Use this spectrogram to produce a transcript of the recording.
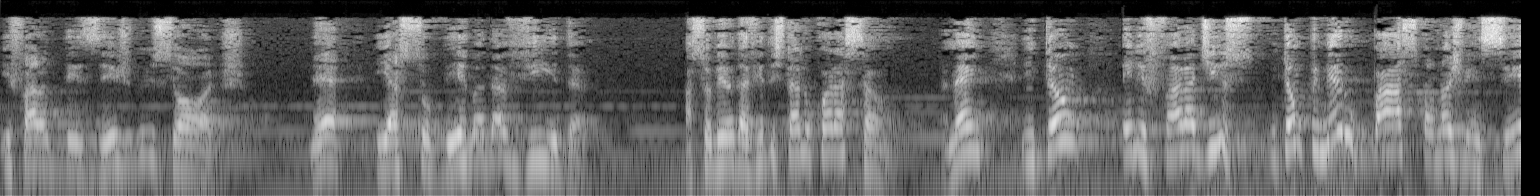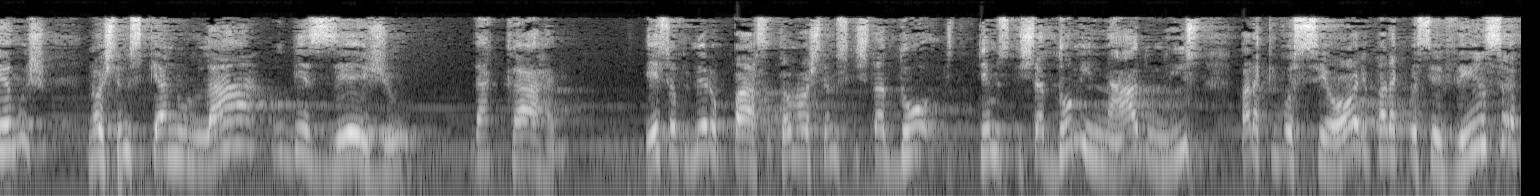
e fala do desejo dos olhos, né? E a soberba da vida. A soberba da vida está no coração. Amém? Então, ele fala disso. Então, o primeiro passo para nós vencermos, nós temos que anular o desejo da carne. Esse é o primeiro passo. Então, nós temos que estar, do, temos que estar dominado nisso para que você ore, para que você vença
